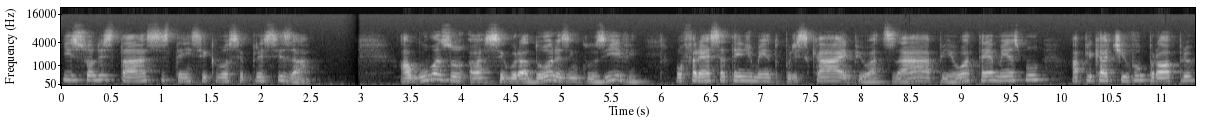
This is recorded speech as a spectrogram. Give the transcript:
e solicitar a assistência que você precisar. Algumas seguradoras, inclusive, oferece atendimento por Skype, WhatsApp ou até mesmo aplicativo próprio,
